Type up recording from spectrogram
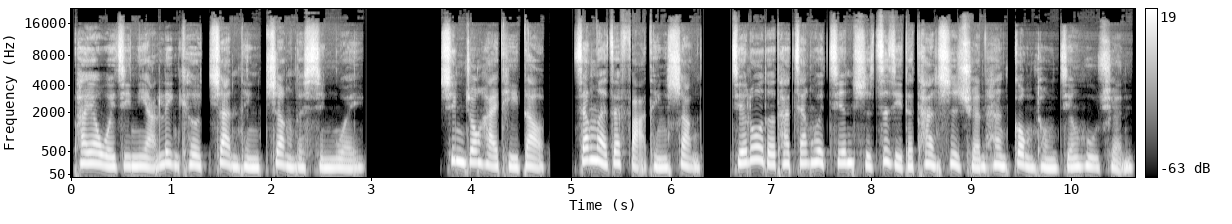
他要维吉尼亚立刻暂停这样的行为。信中还提到，将来在法庭上，杰洛德他将会坚持自己的探视权和共同监护权。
